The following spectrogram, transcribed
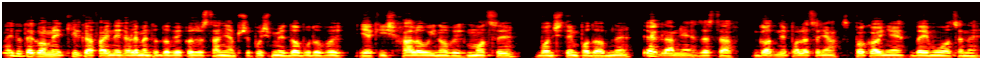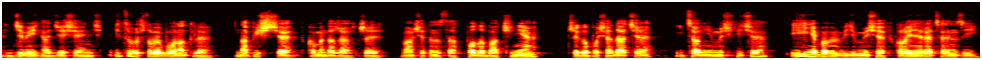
No i do tego mamy kilka fajnych elementów do wykorzystania, przypuśćmy do budowy jakichś halloweenowych mocy, bądź tym podobny. Jak dla mnie zestaw godny polecenia, spokojnie daję mu ocenę 9 na 10. I cóż, to by było na tyle. Napiszcie w komentarzach, czy Wam się ten zestaw podoba, czy nie, czy go posiadacie i co o nim myślicie. I niebawem widzimy się w kolejnej recenzji,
